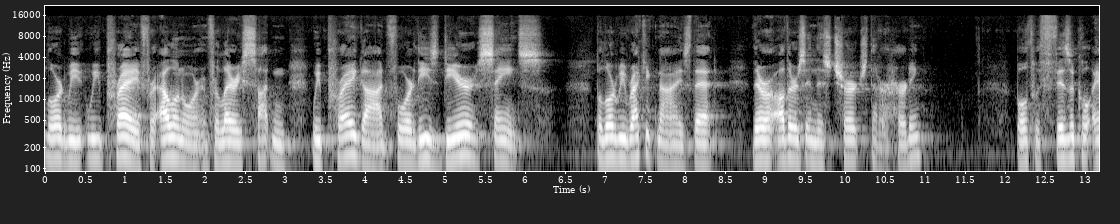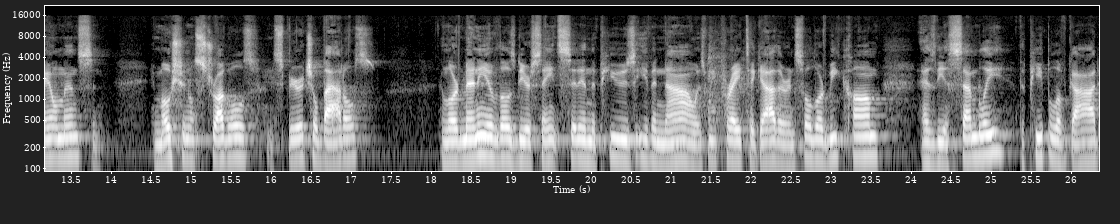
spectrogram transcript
Lord, we, we pray for Eleanor and for Larry Sutton. We pray, God, for these dear saints. But Lord, we recognize that there are others in this church that are hurting, both with physical ailments and emotional struggles and spiritual battles. And Lord, many of those dear saints sit in the pews even now as we pray together. And so, Lord, we come as the assembly, the people of God,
